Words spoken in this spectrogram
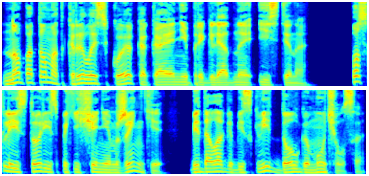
Но потом открылась кое-какая неприглядная истина. После истории с похищением Женьки бедолага Бисквит долго мучился,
